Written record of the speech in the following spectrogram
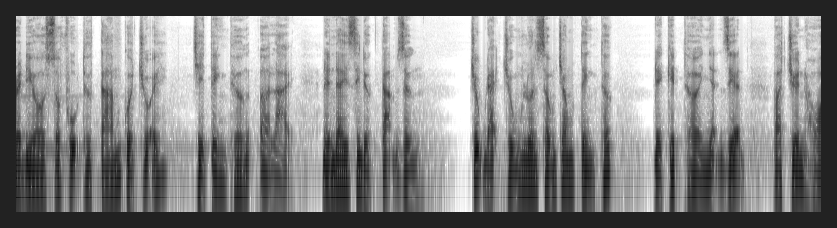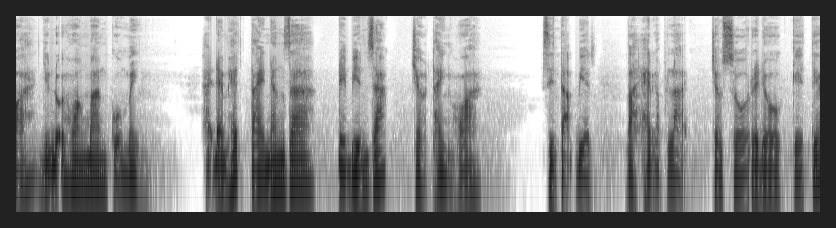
Radio số phụ thứ 8 của chuỗi, Chỉ tình thương ở lại đến đây xin được tạm dừng. Chúc đại chúng luôn sống trong tỉnh thức để kịp thời nhận diện và chuyển hóa những nỗi hoang mang của mình. Hãy đem hết tài năng ra để biến rác trở thành hoa. Xin tạm biệt và hẹn gặp lại trong số radio kế tiếp.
